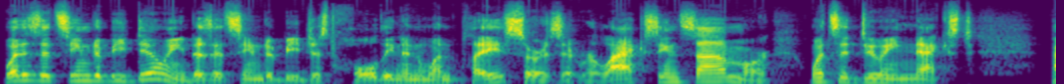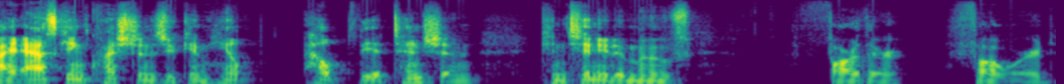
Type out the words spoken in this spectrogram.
what does it seem to be doing? Does it seem to be just holding in one place, or is it relaxing some, or what's it doing next? By asking questions, you can help help the attention continue to move farther forward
